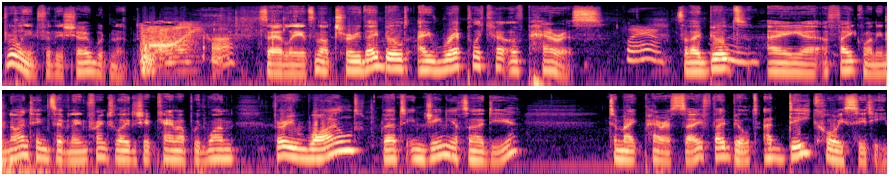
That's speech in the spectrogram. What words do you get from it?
brilliant for this show, wouldn't it? Sadly, it's not true. They built a replica of Paris. Wow. So they built a, uh, a fake one. In 1917, French leadership came up with one very wild but ingenious idea. to make Paris safe, they built a decoy city.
